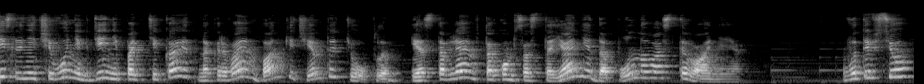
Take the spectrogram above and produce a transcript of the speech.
Если ничего нигде не подтекает, накрываем банки чем-то теплым и оставляем в таком состоянии до полного остывания. Вот и все.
